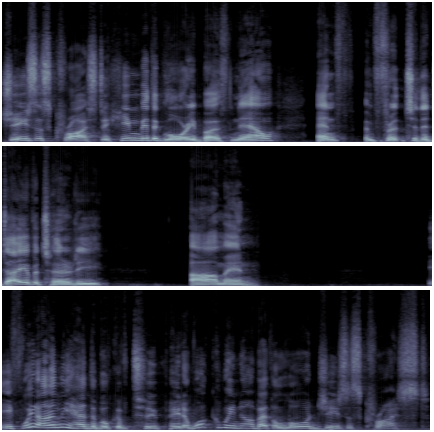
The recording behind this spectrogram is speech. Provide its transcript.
Jesus Christ. To him be the glory both now and for, to the day of eternity. Amen. If we'd only had the book of 2 Peter, what could we know about the Lord Jesus Christ?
